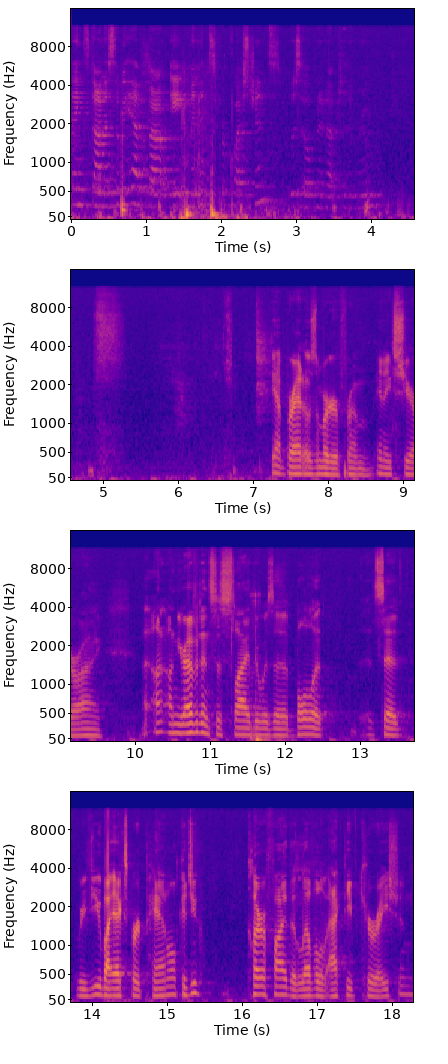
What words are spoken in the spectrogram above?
Thanks, Donna. So we have about eight minutes for questions. We'll just open it up to the room. Yeah, Brad Ozenberger from NHGRI. Uh, On, on your evidences slide, there was a bullet that said review by expert panel. Could you clarify the level of active curation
